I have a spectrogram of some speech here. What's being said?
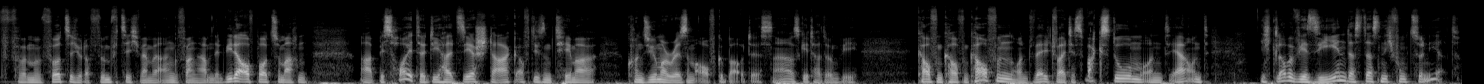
45 oder 50, wenn wir angefangen haben, den Wiederaufbau zu machen, äh, bis heute, die halt sehr stark auf diesem Thema Consumerism aufgebaut ist. Ja, es geht halt irgendwie kaufen, kaufen, kaufen und weltweites Wachstum und ja, und ich glaube, wir sehen, dass das nicht funktioniert.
